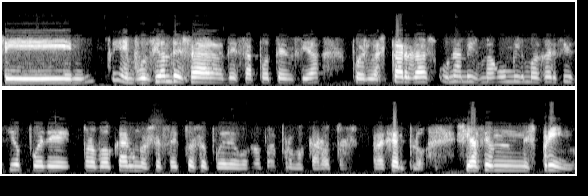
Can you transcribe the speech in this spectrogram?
si en función de esa, de esa potencia, pues las cargas, una misma, un mismo ejercicio puede provocar unos efectos o puede provocar otros. Por ejemplo, si hace un sprint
